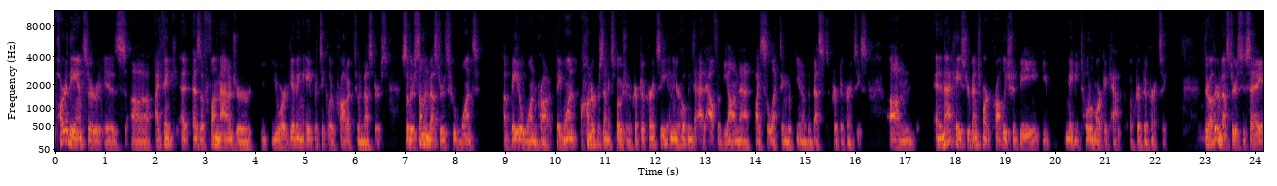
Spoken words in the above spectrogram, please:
part of the answer is uh, I think as a fund manager, you are giving a particular product to investors. So there's some investors who want a beta one product. They want 100% exposure to cryptocurrency, and then you're hoping to add alpha beyond that by selecting the you know the best cryptocurrencies. Um, and in that case, your benchmark probably should be maybe total market cap of cryptocurrency. There are other investors who say,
